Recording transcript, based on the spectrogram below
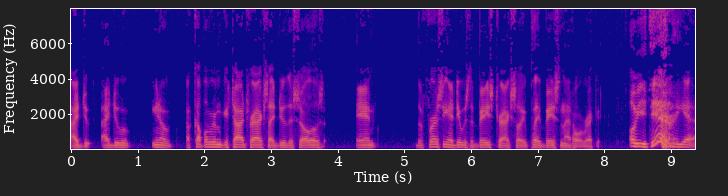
I do I do you know a couple of rhythm guitar tracks. I do the solos, and the first thing I did was the bass track. So I played bass in that whole record. Oh, you did? yeah,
